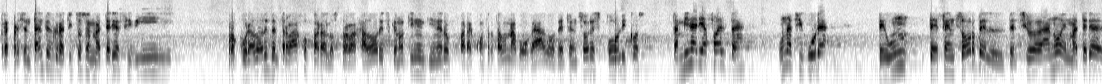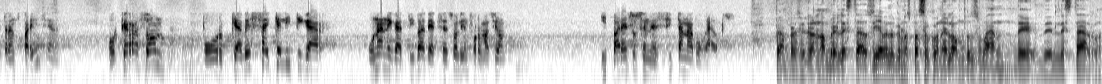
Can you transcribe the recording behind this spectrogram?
representantes gratuitos en materia civil, procuradores del trabajo para los trabajadores que no tienen dinero para contratar un abogado, defensores públicos, también haría falta una figura de un defensor del, del ciudadano en materia de transparencia. ¿Por qué razón? Porque a veces hay que litigar una negativa de acceso a la información y para eso se necesitan abogados. Pero, si lo nombra el Estado, si ya ve lo que nos pasó con el ombudsman del Estado.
